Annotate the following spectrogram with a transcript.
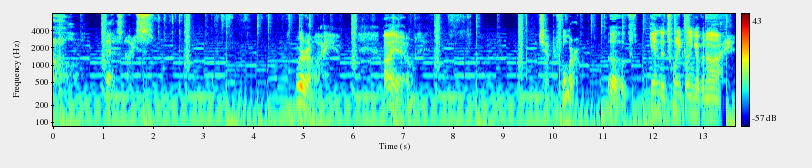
Oh, that is nice. Where am I? I am 4 of In the Twinkling of an Eye.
